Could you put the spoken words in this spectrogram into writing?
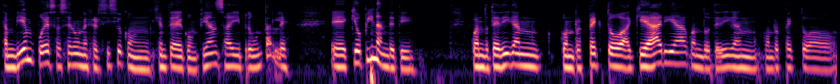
también puedes hacer un ejercicio con gente de confianza y preguntarle eh, qué opinan de ti. Cuando te digan con respecto a qué área, cuando te digan con respecto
